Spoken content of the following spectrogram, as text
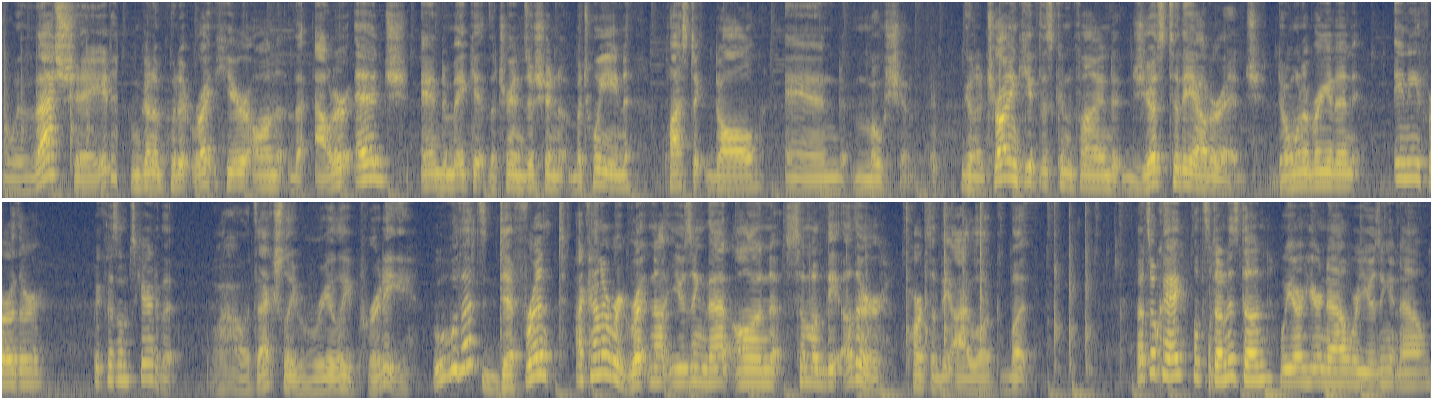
And with that shade, I'm gonna put it right here on the outer edge and make it the transition between plastic doll and motion. I'm gonna try and keep this confined just to the outer edge. Don't wanna bring it in any further because I'm scared of it. Wow, it's actually really pretty. Ooh, that's different. I kind of regret not using that on some of the other parts of the eye look, but that's okay. What's done is done. We are here now. We're using it now.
